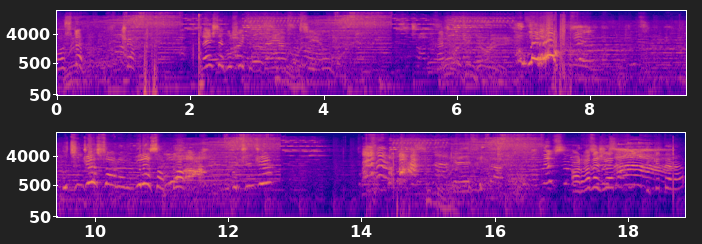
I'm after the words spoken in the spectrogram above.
Kostüm. Çöp. Neyse bu şekilde yazması iyi oldu. Kaç? Üçüncü efsanevi bir hesapta. Üçüncü. Super rare. Arkadaşlar iki tane.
